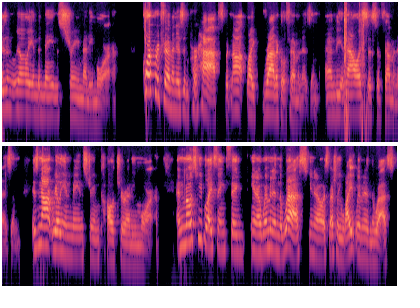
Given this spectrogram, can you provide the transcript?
isn't really in the mainstream anymore. Corporate feminism, perhaps, but not like radical feminism. And the analysis of feminism is not really in mainstream culture anymore. And most people, I think, think, you know, women in the West, you know, especially white women in the West,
